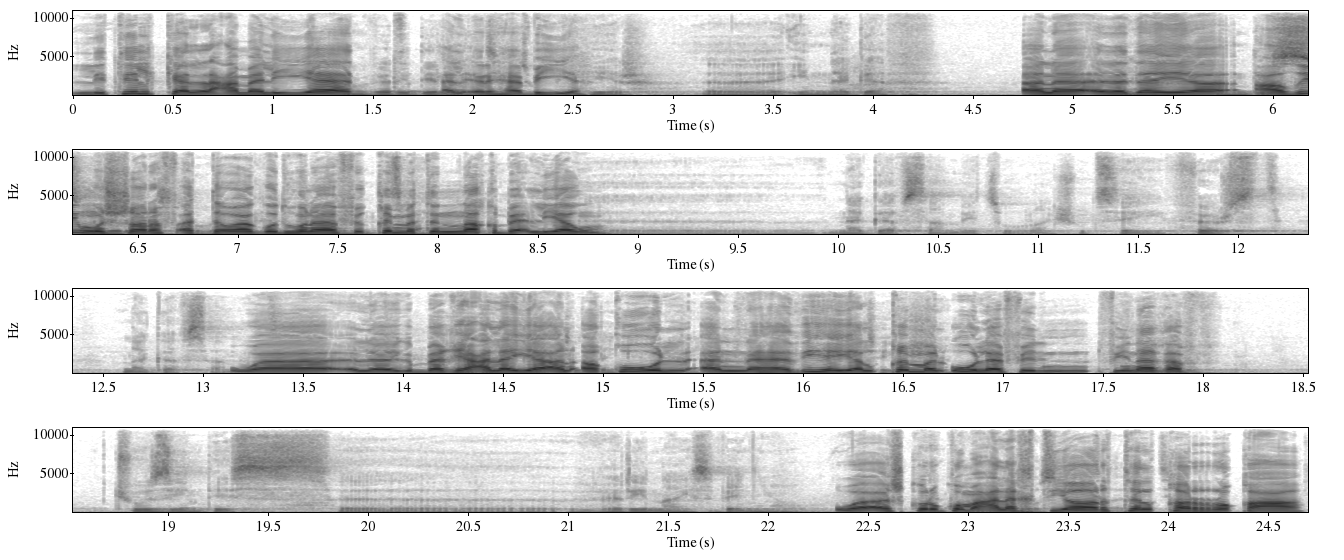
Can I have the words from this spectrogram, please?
لتلك العمليات الإرهابية. أنا لدي عظيم الشرف التواجد هنا في قمة النقب اليوم. وينبغي علي أن أقول أن هذه هي القمة الأولى في في نغف. وأشكركم على اختيار تلك الرقعة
